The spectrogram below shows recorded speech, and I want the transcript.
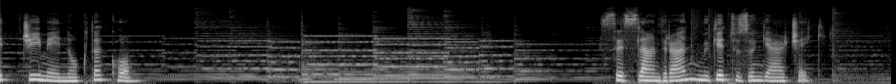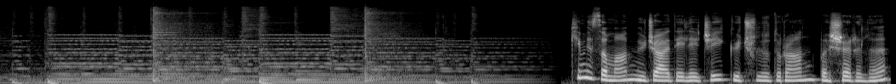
at gmail.com Seslendiren Müge Tüzün Gerçek Kimi zaman mücadeleci, güçlü duran, başarılı,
